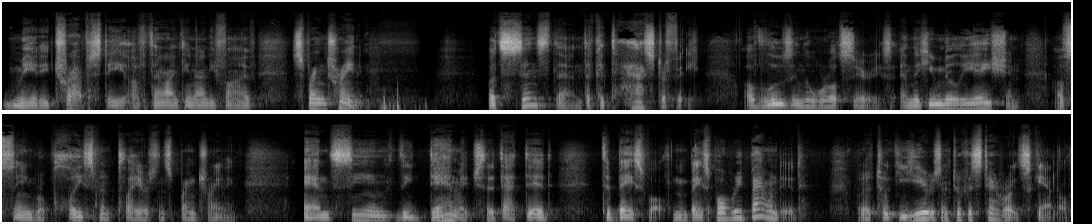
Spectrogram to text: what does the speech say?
made a travesty of the 1995 spring training. But since then, the catastrophe of losing the World Series and the humiliation of seeing replacement players in spring training and seeing the damage that that did to baseball. Baseball rebounded, but it took years and took a steroid scandal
